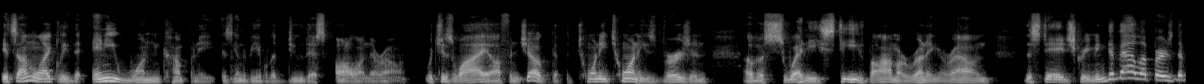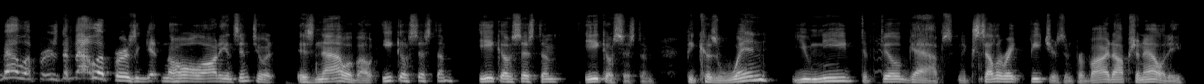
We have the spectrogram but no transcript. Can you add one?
it's unlikely that any one company is going to be able to do this all on their own, which is why I often joke that the 2020s version of a sweaty Steve Ballmer running around the stage screaming, developers, developers, developers, and getting the whole audience into it is now about ecosystem, ecosystem, ecosystem. Because when you need to fill gaps and accelerate features and provide optionality,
